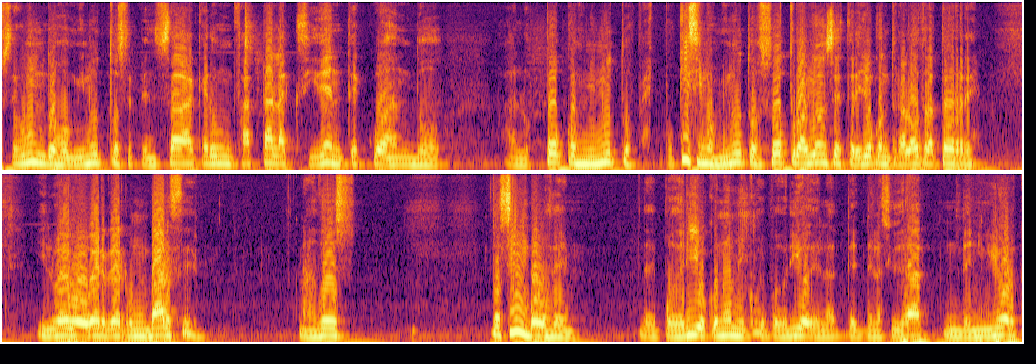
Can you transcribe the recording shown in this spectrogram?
segundos o minutos se pensaba que era un fatal accidente cuando a los pocos minutos, pues, poquísimos minutos, otro avión se estrelló contra la otra torre y luego ver derrumbarse las dos, dos símbolos de, de poderío económico y poderío de la, de, la ciudad de New York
